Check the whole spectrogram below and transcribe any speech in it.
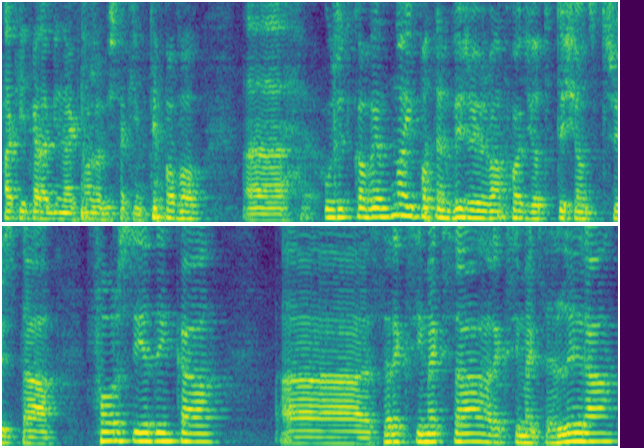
taki karabinek może być takim typowo e, użytkowym. No i potem wyżej już Wam wchodzi od 1300 Force 1 e, z Reximexa, Reximex Lyra,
